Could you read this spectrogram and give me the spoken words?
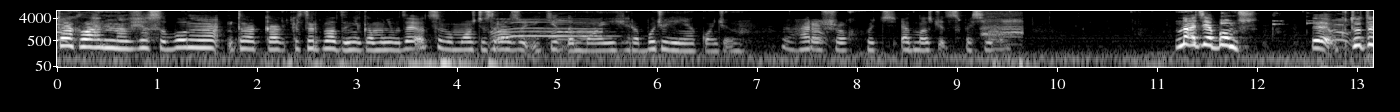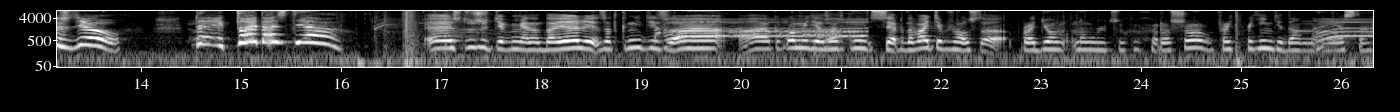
Так, ладно, все свободно. Так как зарплата никому не выдается, вы можете сразу идти домой. Рабочий день окончен. Хорошо, хоть одно что-то спасибо. На тебе, бомж! Э, кто это сделал? Ты, кто это сделал? Э, слушайте, вы меня надоели, заткнитесь, а, а каком виде заткнуть? Сэр, давайте, пожалуйста, пройдем на улицу, хорошо? Покиньте данное место.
